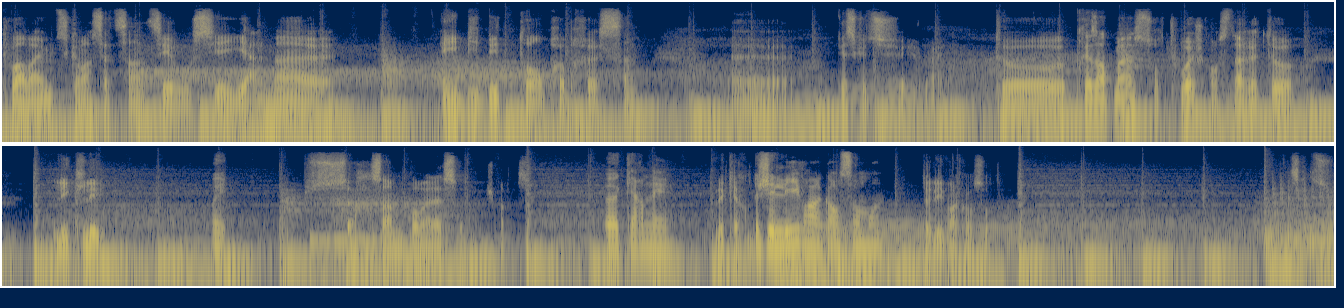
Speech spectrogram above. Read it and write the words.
Toi-même, tu commences à te sentir aussi également euh, imbibé de ton propre sang. Euh, Qu'est-ce que tu fais, right? Présentement, sur toi, je considère que tu as les clés. Oui. Ça ressemble pas mal à ça, je pense. Euh, carnet. Le carnet, J'ai le livre encore sur moi. tu livre encore sur toi. Qu'est-ce que tu fais?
